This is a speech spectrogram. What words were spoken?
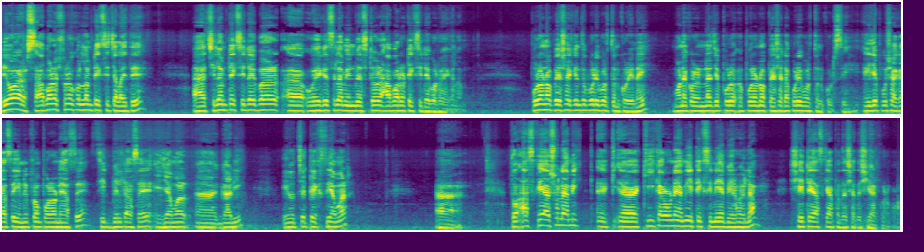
ভিউয়ার্স আবারও শুরু করলাম ট্যাক্সি চালাইতে। ছিলাম ট্যাক্সি ড্রাইভার হয়ে গেছিলাম ইনভেস্টর আবারও ট্যাক্সি ড্রাইভার হয়ে গেলাম। পুরানো পেশা কিন্তু পরিবর্তন করি নাই। মনে করেন না যে পুরো- পুরানো পেশাটা পরিবর্তন করছি। এই যে পোশাক আছে ইউনিফর্ম পরনে আছে সিট বেল্ট আছে, এই যে আমার গাড়ি, এই হচ্ছে ট্যাক্সি আমার। তো আজকে আসলে আমি কি- কারণে আমি এই ট্যাক্সি নিয়ে বের হইলাম, সেটাই আজকে আপনাদের সাথে শেয়ার করব।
